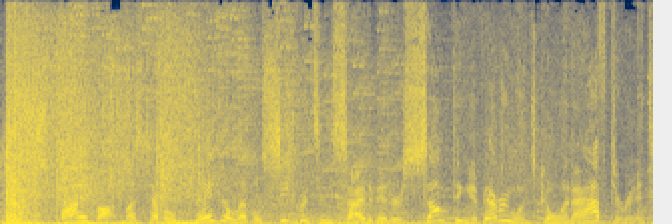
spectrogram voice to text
Spybot must have Omega level secrets inside of it or something if everyone's going after it.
